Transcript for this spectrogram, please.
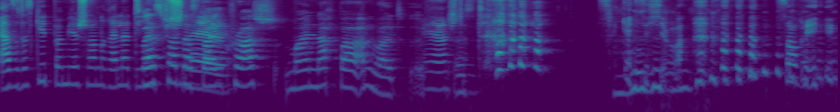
Also das geht bei mir schon Du relativ weißt schon, schnell. dass dein Crush mein Nachbar Anwalt äh, ja, ist. stimmt. das vergesse ich immer. Sorry.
